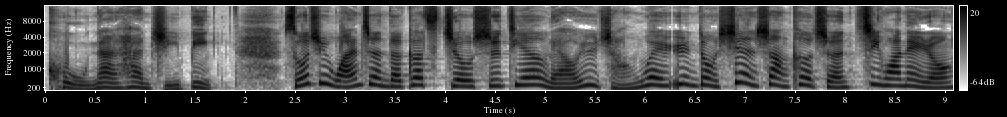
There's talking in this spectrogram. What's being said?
苦难和疾病，索取完整的 GUT 九十天疗愈肠胃运动线上课程计划内容，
